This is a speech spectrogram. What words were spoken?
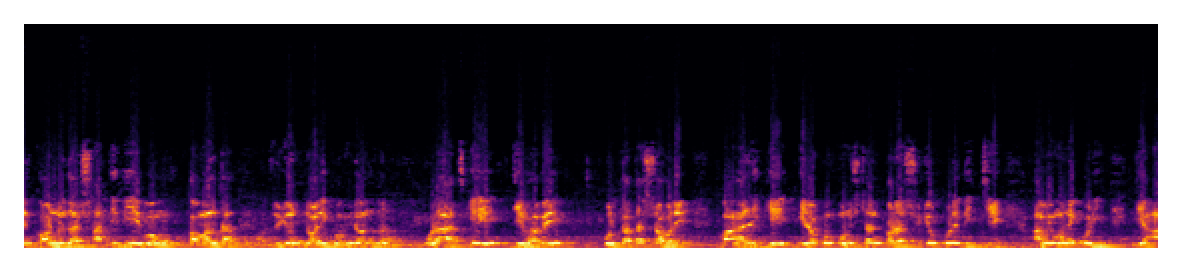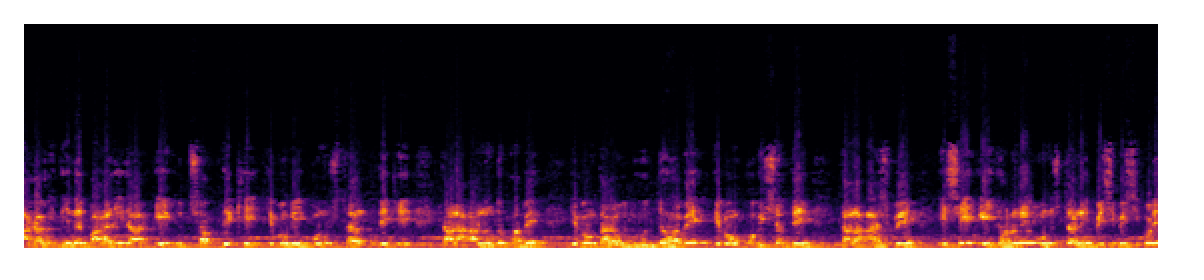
এর কর্ণদার সাথী এবং কমালদা দুজনকে অনেক অভিনন্দন। ওরা আজকে যেভাবে কলকাতা শহরে বাঙালিকে এরকম অনুষ্ঠান করার সুযোগ করে দিচ্ছে, আমি মনে করি যে আগামী দিনের বাঙালিরা এই উৎসব দেখে এবং এই অনুষ্ঠান দেখে তারা আনন্দ পাবে এবং তারা উদ্বুদ্ধ হবে এবং ভবিষ্যতে তারা আসবে, এসে এই ধরনের অনুষ্ঠানে বেশি বেশি করে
